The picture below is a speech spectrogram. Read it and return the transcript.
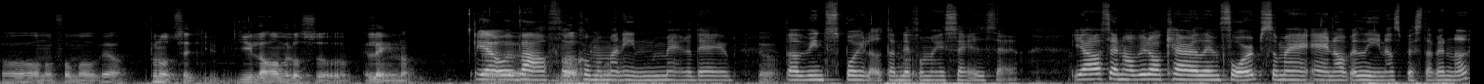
Och har någon form av, ja, på något sätt gillar han väl också Elena. Ja och Eh, varför märker kommer man. in mer det Ja. behöver vi inte spoila utan det får man ju se i serien. Ja, sen har vi då Carolyn Forbes som är en av Elinas bästa vänner.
